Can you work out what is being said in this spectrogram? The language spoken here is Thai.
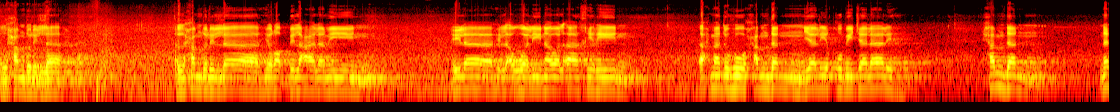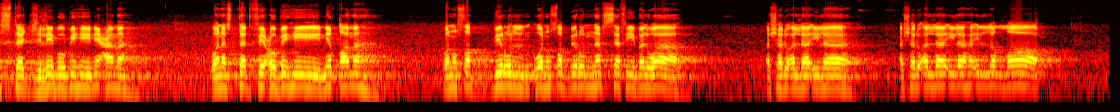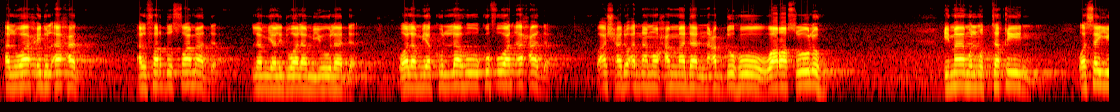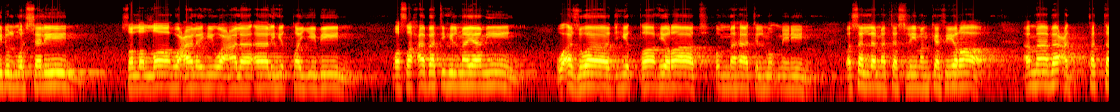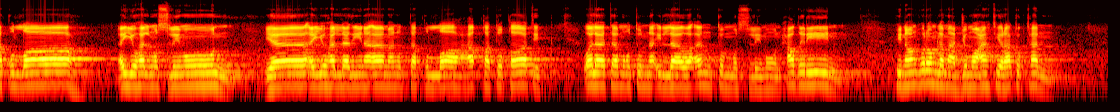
الحمد لله الحمد لله رب العالمين إله الأولين والآخرين أحمده حمدا يليق بجلاله حمدا نستجلب به نعمه ونستدفع به نقمه ونصبر ونصبر النفس في بلواه. أشهد أن لا إله أشهد أن لا إله إلا الله الواحد الأحد الفرد الصمد لم يلد ولم يولد ولم يكن له كفوا أحد. وأشهد أن محمدا عبده ورسوله. إمام المتقين وسيد المرسلين. صلى الله عليه وعلى آله الطيبين وصحبته الميامين وأزواجه الطاهرات أمهات المؤمنين وسلم تسليما كثيرا. أما بعد فاتقوا الله أيها المسلمون يا أيها الذين آمنوا اتقوا الله حق تقاته ولا تموتن إلا وأنتم مسلمون حاضرين. พี่น้องผู้ร่วมละหมาดจุมอะที่รักทุกท่าน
